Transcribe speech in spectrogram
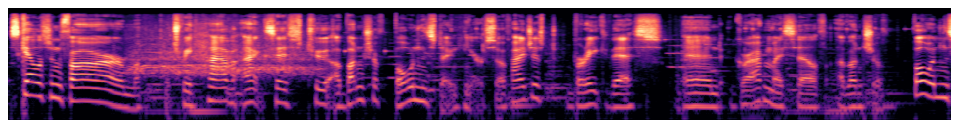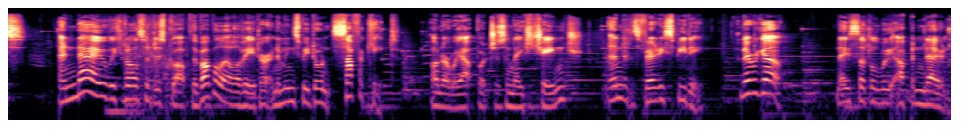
skeleton farm, which we have access to a bunch of bones down here. So if I just break this and grab myself a bunch of bones, and now we can also just go up the bubble elevator and it means we don't suffocate on our way up, which is a nice change. And it's very speedy. There we go. Nice little way up and down.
